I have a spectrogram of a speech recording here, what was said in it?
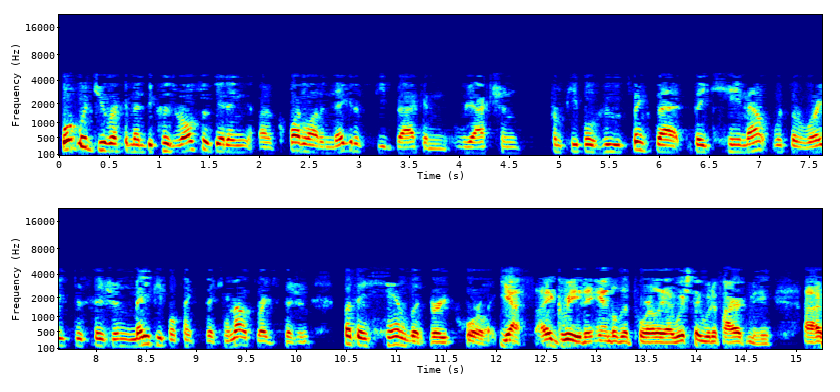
What would you recommend? Because we're also getting uh, quite a lot of negative feedback and reaction from people who think that they came out with the right decision. Many people think they came out with the right decision, but they handled it very poorly. Yes, I agree. They handled it poorly. I wish they would have hired me. Uh,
